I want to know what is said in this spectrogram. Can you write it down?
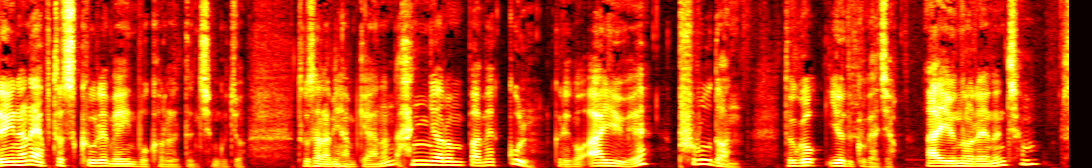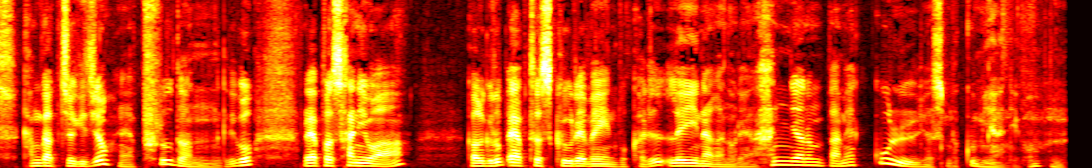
레이나는 애프터스쿨의 메인 보컬을 했던 친구죠. 두 사람이 함께하는 한여름밤의 꿀 그리고 아이유의 푸르던 두 곡 이어듣고 가죠. 아이유 노래는 참 감각적이죠. 네, 푸르던 그리고 래퍼 산이와 걸그룹 애프터스쿨의 메인 보컬 레이나가 노래한 한여름밤의 꿀이었습니다. 꿈이 아니고. 음.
